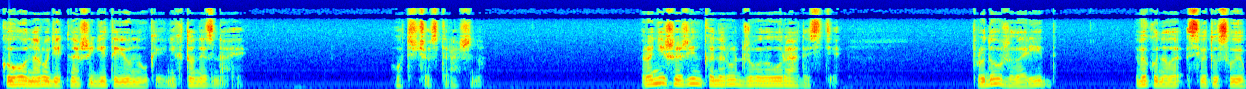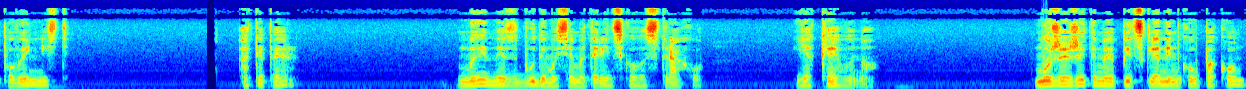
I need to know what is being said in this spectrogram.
Кого народять наші діти і онуки, ніхто не знає. От що страшно. Раніше жінка народжувала у радості, продовжила рід, виконала святу свою повинність. А тепер ми не збудемося материнського страху. Яке воно? Може, житиме під скляним ковпаком?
